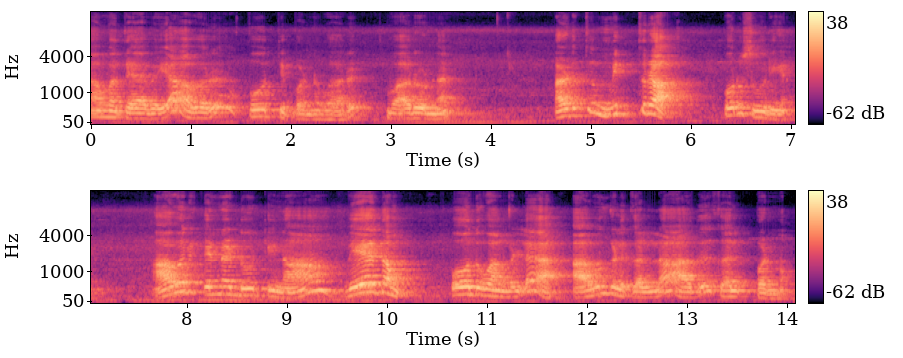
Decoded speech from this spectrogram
நம்ம தேவையை அவர் பூர்த்தி பண்ணுவார் வருணன் அடுத்து மித்ரா ஒரு சூரியன். அவருக்கு என்ன டியூட்டினா வேதம் ஓதுவாங்கள்ல அவங்களுக்கெல்லாம் அது ஹெல்ப் பண்ணும்.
